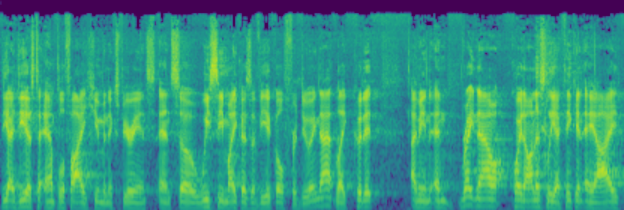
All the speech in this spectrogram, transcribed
the idea is to amplify human experience. And so we see Mica as a vehicle for doing that. Like, could it? I mean, and right now, quite honestly, I think in AI,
